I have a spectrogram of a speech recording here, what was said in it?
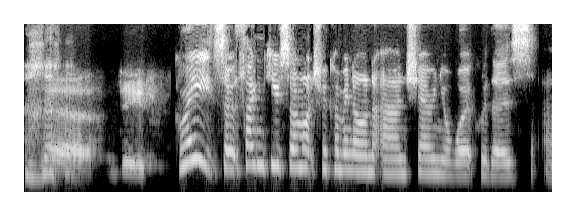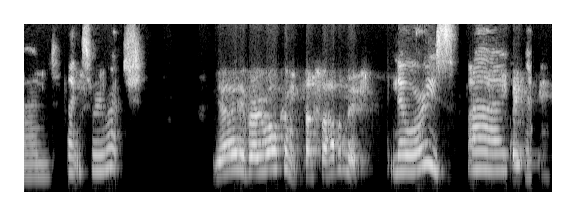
Yeah, indeed. Great. So, thank you so much for coming on and sharing your work with us. And thanks very much. Yeah, you're very welcome. Thanks for having me. No worries. Bye. Bye.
